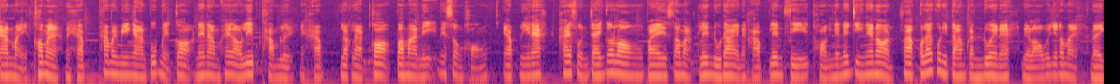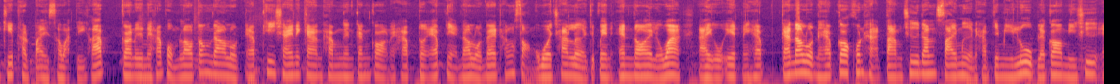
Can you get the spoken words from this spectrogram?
งานใหม่เข้ามานะครับถ้ามันมีงานปุ๊บเนี่ยก็แนะนำให้เรารีบทำเลยนะครับหลักๆก็ประมาณนี้ในส่วนของแอปนี้นะใครสนใจก็ลองไปสมัครเล่นดูได้นะครับเล่นฟรีถอนเงินได้จริงแน่นอนฝากกดไลค์กดติดตามกันด้วยนะเดี๋ยวเราไว้เจอกันใหม่ในคลิปถัดไปสวัสดีครับก่อนอื่นนะครับผมเราต้องดาวน์โหลดแอปที่ใช้ในการทำเงินกันก่อนนะครับตัวแอปเนี่ยดาวน์โหลดได้ทั้ง 2 เวอร์ชันเลยจะเป็น Android หรือว่า iOS นะครับ การดาวน์โหลดนะครับก็ค้นหาตามชื่อด้านซ้ายมือนะครับ จะมีรูปแล้วก็มีชื่อแอ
